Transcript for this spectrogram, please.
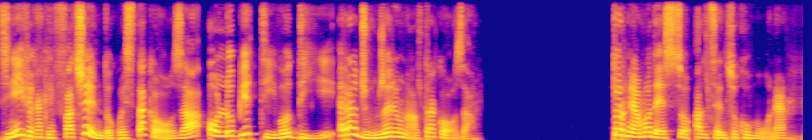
significa che facendo questa cosa ho l'obiettivo di raggiungere un'altra cosa. Torniamo adesso al senso comune.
